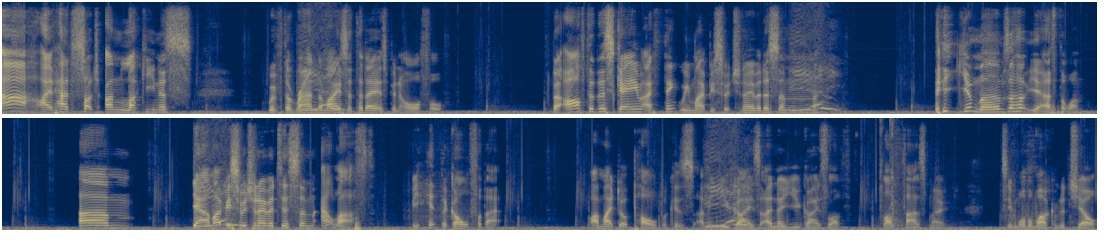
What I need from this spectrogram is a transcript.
Ah, I've had such unluckiness with the randomizer today. It's been awful. But after this game, I think we might be switching over to some... Your mum's a hoe? Yeah, that's the one. Um, yeah, I might be switching over to some Outlast. We hit the goal for that. I might do a poll because I mean you guys I know you guys love love Phasmo. So you're more than welcome to chill.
